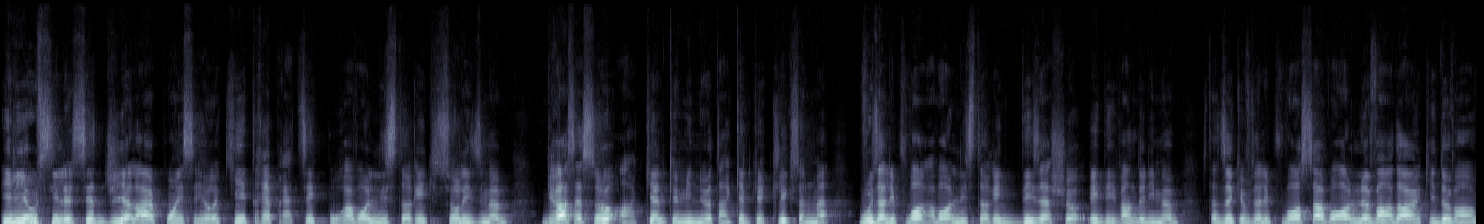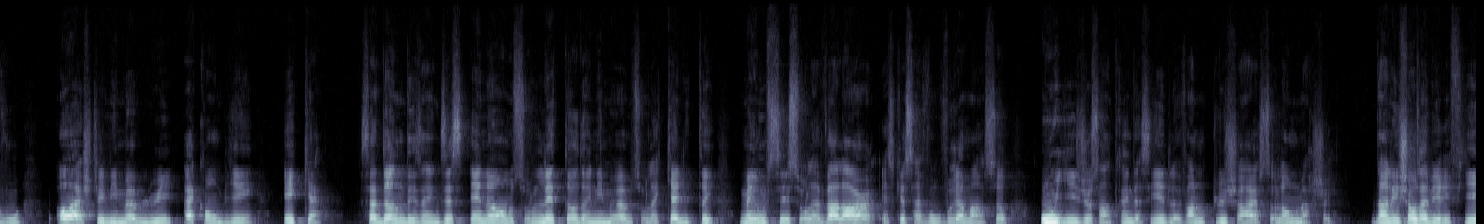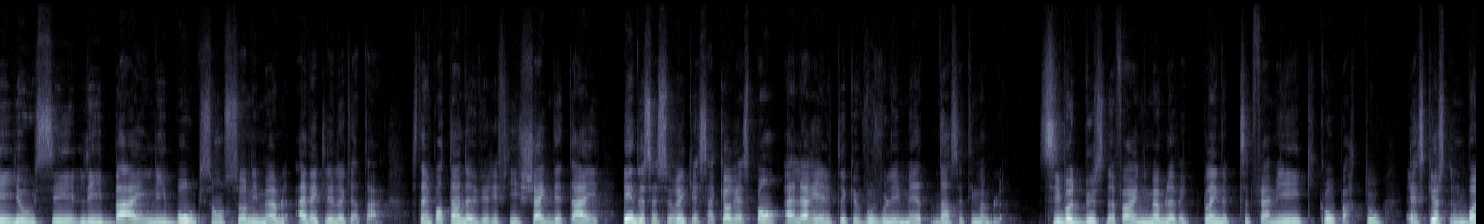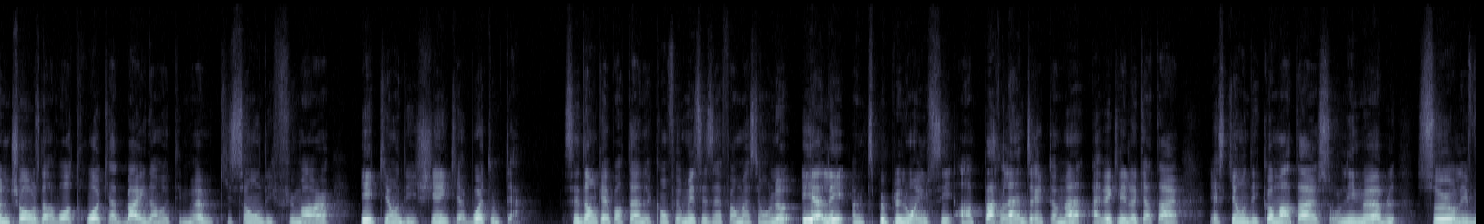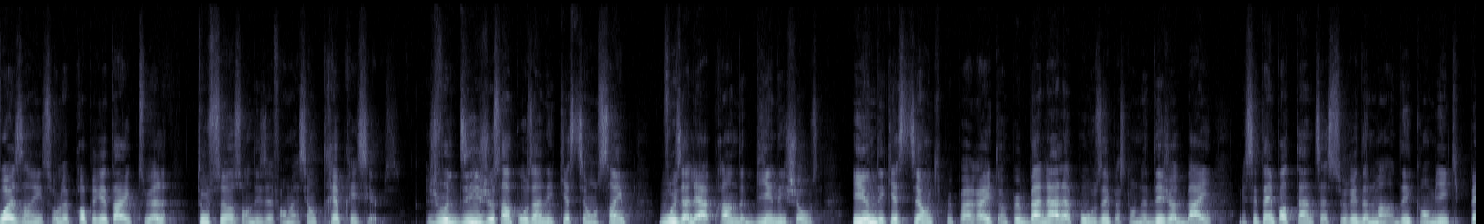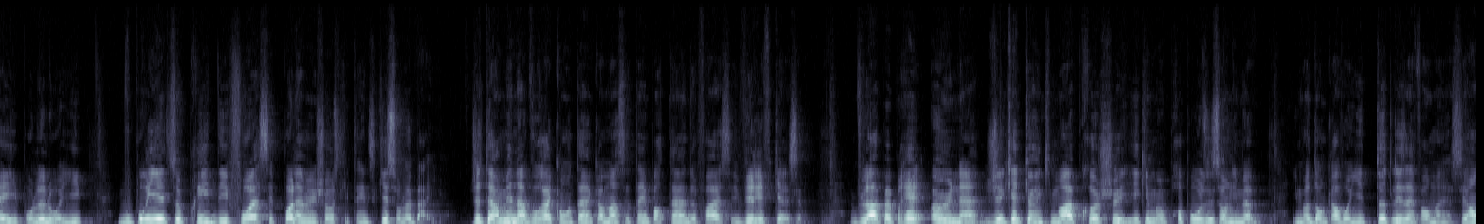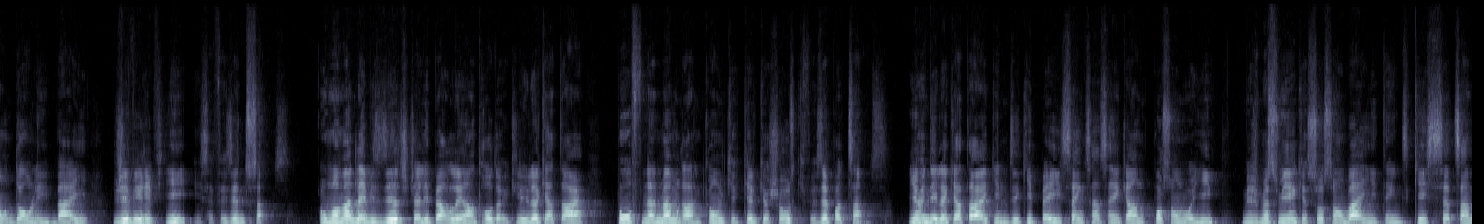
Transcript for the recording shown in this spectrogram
Il y a aussi le site glr.ca qui est très pratique pour avoir l'historique sur les immeubles. Grâce à ça, en quelques minutes, en quelques clics seulement, vous allez pouvoir avoir l'historique des achats et des ventes de l'immeuble. C'est-à-dire que vous allez pouvoir savoir le vendeur qui est devant vous a acheté l'immeuble, lui, à combien et quand. Ça donne des indices énormes sur l'état d'un immeuble, sur la qualité, mais aussi sur la valeur. Est-ce que ça vaut vraiment ça ou il est juste en train d'essayer de le vendre plus cher selon le marché? Dans les choses à vérifier, il y a aussi les bails, les baux qui sont sur l'immeuble avec les locataires. C'est important de vérifier chaque détail et de s'assurer que ça correspond à la réalité que vous voulez mettre dans cet immeuble-là. Si votre but c'est de faire un immeuble avec plein de petites familles qui courent partout, est-ce que c'est une bonne chose d'avoir 3-4 bails dans votre immeuble qui sont des fumeurs et qui ont des chiens qui aboient tout le temps? C'est donc important de confirmer ces informations-là et aller un petit peu plus loin aussi en parlant directement avec les locataires. Est-ce qu'ils ont des commentaires sur l'immeuble, sur les voisins, sur le propriétaire actuel? Tout ça sont des informations très précieuses. Je vous le dis, juste en posant des questions simples, vous allez apprendre bien des choses. Et une des questions qui peut paraître un peu banale à poser parce qu'on a déjà le bail, mais c'est important de s'assurer de demander combien ils payent pour le loyer. Vous pourriez être surpris, des fois, ce n'est pas la même chose qui est indiqué sur le bail. Je termine en vous racontant comment c'est important de faire ces vérifications. Voilà à peu près un an, j'ai quelqu'un qui m'a approché et qui m'a proposé son immeuble. Il m'a donc envoyé toutes les informations, dont les bails. J'ai vérifié et ça faisait du sens. Au moment de la visite, je suis allé parler entre autres avec les locataires pour finalement me rendre compte qu'il y a quelque chose qui ne faisait pas de sens. Il y a un des locataires qui me dit qu'il paye 550 pour son loyer, mais je me souviens que sur son bail, il est indiqué 700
